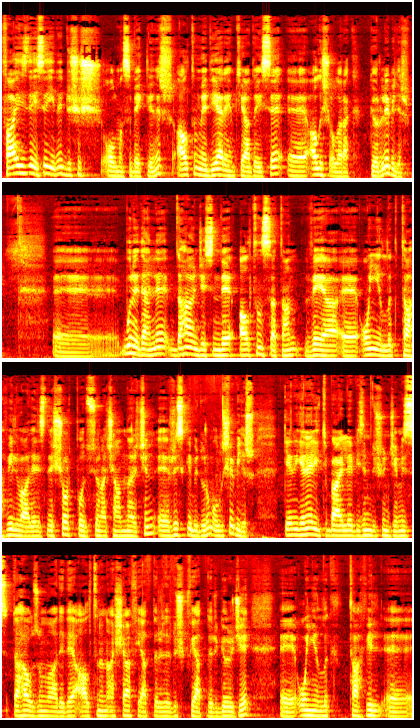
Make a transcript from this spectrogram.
Faizde ise yine düşüş olması beklenir. Altın ve diğer emtiyada ise e, alış olarak görülebilir. E, bu nedenle daha öncesinde altın satan veya e, 10 yıllık tahvil vadelisinde short pozisyon açanlar için e, riskli bir durum oluşabilir. Genel, genel itibariyle bizim düşüncemiz daha uzun vadede altının aşağı fiyatları da düşük fiyatları göreceği 10 yıllık tahvil e,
